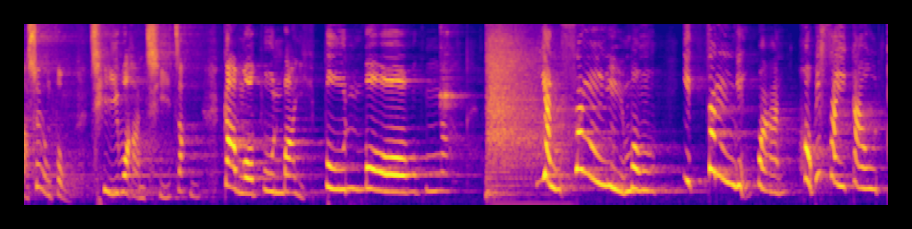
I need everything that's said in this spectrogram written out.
下相逢，似幻似真，教我半迷半夢啊！人生如夢，亦真亦幻，何必細究端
